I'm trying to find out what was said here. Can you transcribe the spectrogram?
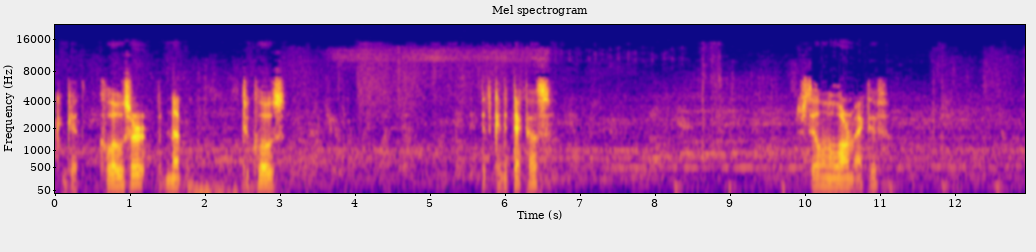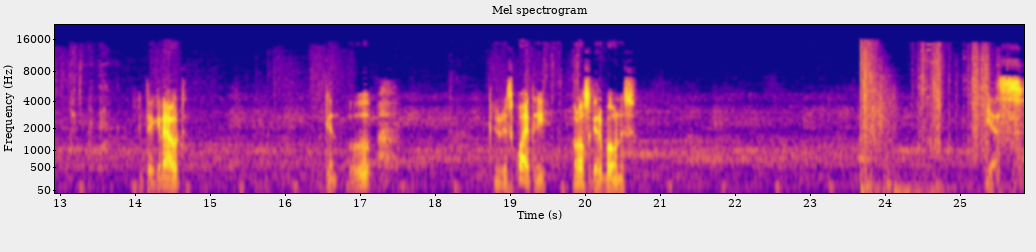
Can get closer, but not too close. It can detect us. Still an alarm active. We can take it out. We can. Ooh, can do this quietly. We'll also get a bonus. Yes.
